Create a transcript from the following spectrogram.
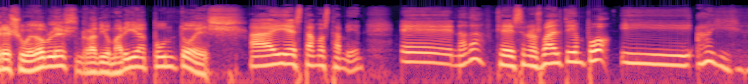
www.radiomaria.es. Ahí estamos también. Eh, nada, que se nos va el tiempo y... ¡Ay!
